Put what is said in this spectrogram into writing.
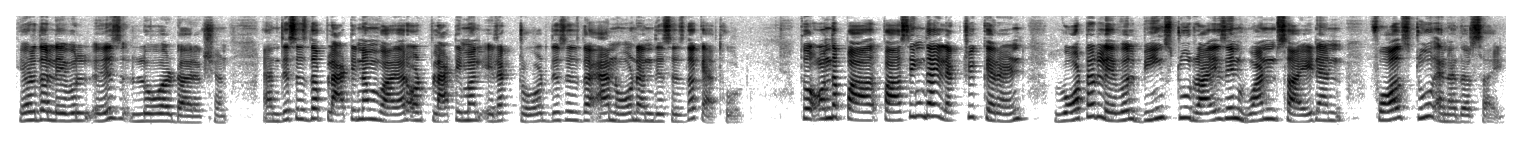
Here the level is lower direction. And this is the platinum wire or platinum electrode. This is the anode and this is the cathode. So on the pa passing the electric current water level beings to rise in one side and falls to another side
